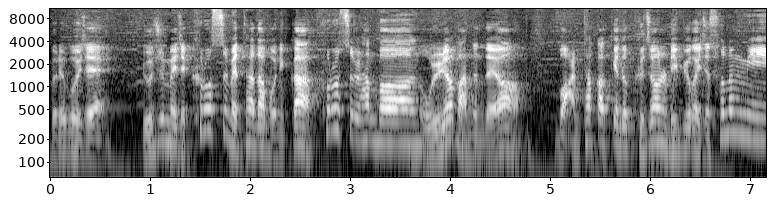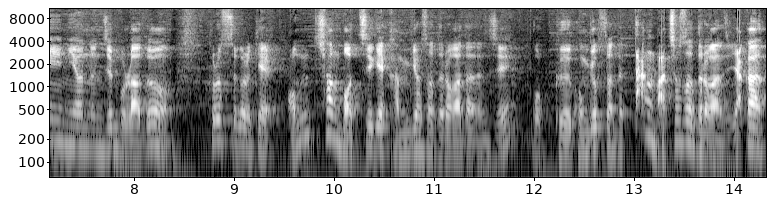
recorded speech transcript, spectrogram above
그리고 이제 요즘에 이제 크로스 메타다 보니까 크로스를 한번 올려봤는데요. 뭐 안타깝게도 그전 리뷰가 이제 손흥민이었는지 몰라도 크로스가 이렇게 엄청 멋지게 감겨서 들어가다든지 꼭그 공격수한테 딱 맞춰서 들어가는지 약간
